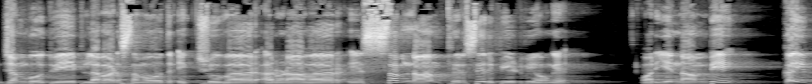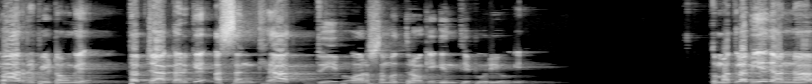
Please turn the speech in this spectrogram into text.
जम्बू, द्वीप लवड़ समुद्र इक्षुवर अरुणावर, ये सब नाम फिर से रिपीट भी होंगे। और ये नाम भी कई बार रिपीट होंगे। तब जाकर के असंख्यात द्वीप और समुद्रों की गिनती पूरी होगी। तो मतलब ये जानना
